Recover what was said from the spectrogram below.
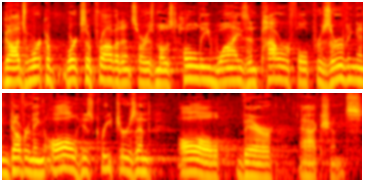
God's work of, works of providence are his most holy, wise, and powerful, preserving and governing all his creatures and all their actions.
